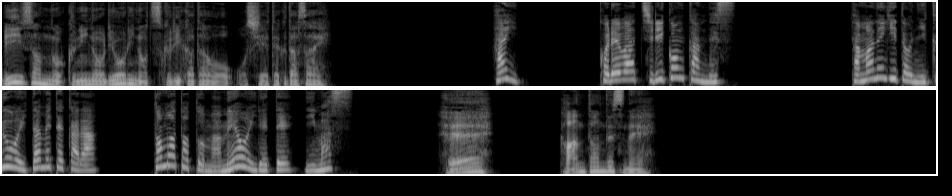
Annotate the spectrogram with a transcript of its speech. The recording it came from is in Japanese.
B さんの国の料理の作り方を教えてください。はい。これはチリコンカンです。玉ねぎと肉を炒めてから、トマトと豆を入れて煮ます。へえ、簡単ですね。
